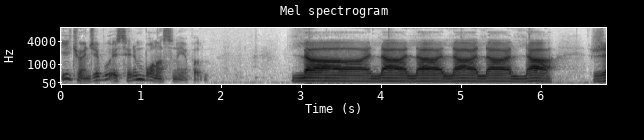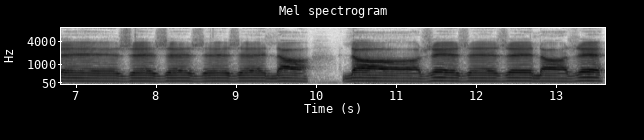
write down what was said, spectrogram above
İlk önce bu eserin bonasını yapalım. La la la la la la re re re re re la la re re re la re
